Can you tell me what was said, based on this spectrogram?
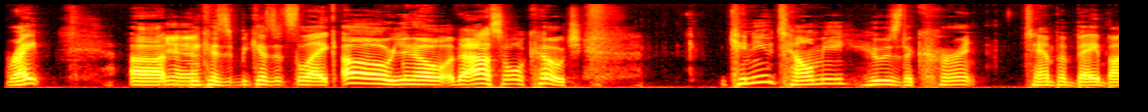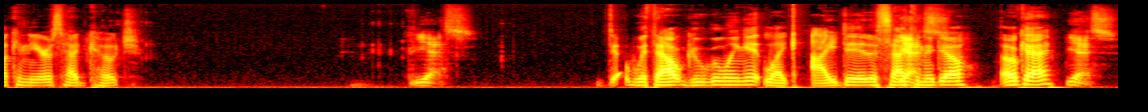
right? Uh Yeah. because because it's like oh you know the asshole coach. Can you tell me who is the current Tampa Bay Buccaneers head coach? Yes, D- without googling it like I did a second Yes. ago? Okay. Yes,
